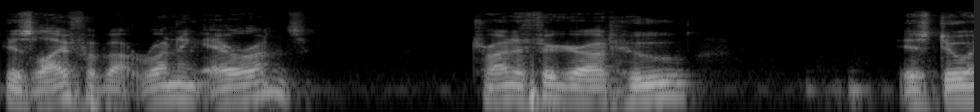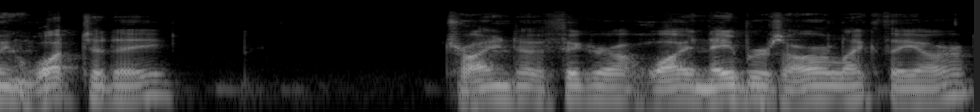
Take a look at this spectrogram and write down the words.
Is life about running errands? Trying to figure out who is doing what today? Trying to figure out why neighbors are like they are?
